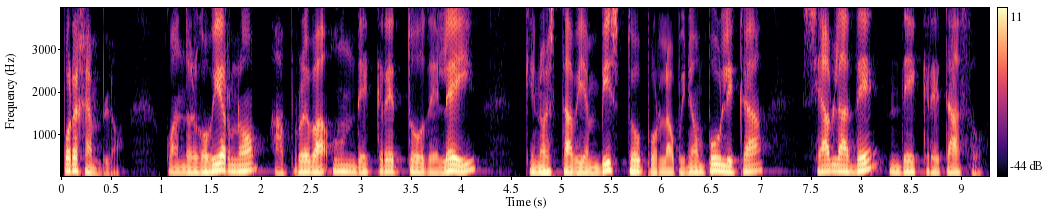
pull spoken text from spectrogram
Por ejemplo, cuando el gobierno aprueba un decreto de ley que no está bien visto por la opinión pública, se habla de decretazo,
